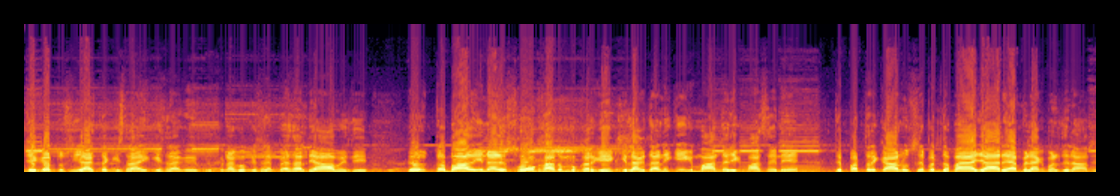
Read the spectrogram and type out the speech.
ਜੇਕਰ ਤੁਸੀਂ ਅੱਜ ਤੱਕ ਕਿਸ ਤਰ੍ਹਾਂ ਕਿਸ ਤਰ੍ਹਾਂ ਆਪਣਾ ਕਿਸੇ ਨੇ ਪੈਸਾ ਲਿਆ ਹੋਵੇ ਤੇ। ਤੇ ਉਸ ਤੋਂ ਬਾਅਦ ਇਹਨਾਂ ਨੇ ਸਹੁੰ ਖਾਣ ਤੋਂ ਮੁੱਕਰ ਗਏ, ਕਿ ਲੱਗਦਾ ਨਹੀਂ ਕਿ ਇਮਾਨਦਾਰੀ ਇੱਕ ਪਾਸੇ ਨੇ ਤੇ ਪੱਤਰਕਾਰ ਨੂੰ ਸਿਰਫ ਦਬਾਇਆ ਜਾ ਰਿਹਾ ਬਲੈਕਮੇਲ ਦੇ ਨਾਂ ਤੇ।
